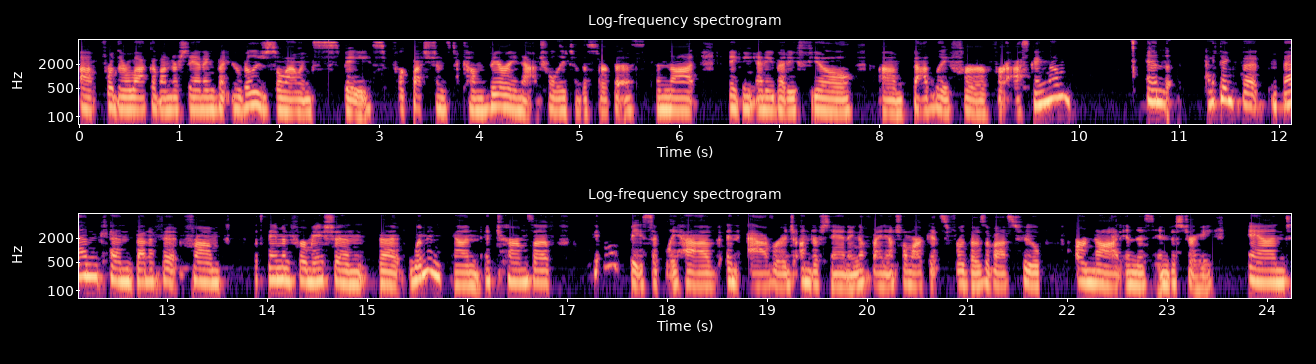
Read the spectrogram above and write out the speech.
uh, for their lack of understanding, but you're really just allowing space for questions to come very naturally to the surface and not making anybody feel um, badly for for asking them. And I think that men can benefit from the same information that women can in terms of we all basically have an average understanding of financial markets for those of us who are not in this industry. And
